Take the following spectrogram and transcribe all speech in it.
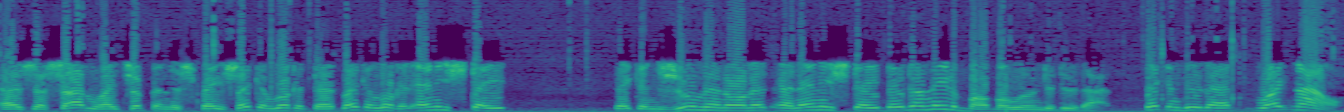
has uh, satellites up in the space. They can look at that. They can look at any state. They can zoom in on it, in any state. They don't need a balloon to do that. They can do that right now.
